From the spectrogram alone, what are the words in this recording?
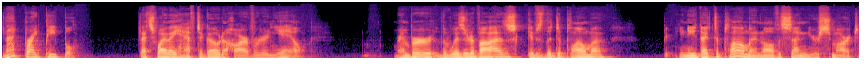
Not bright people. That's why they have to go to Harvard and Yale. Remember, The Wizard of Oz gives the diploma? You need that diploma, and all of a sudden you're smart.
